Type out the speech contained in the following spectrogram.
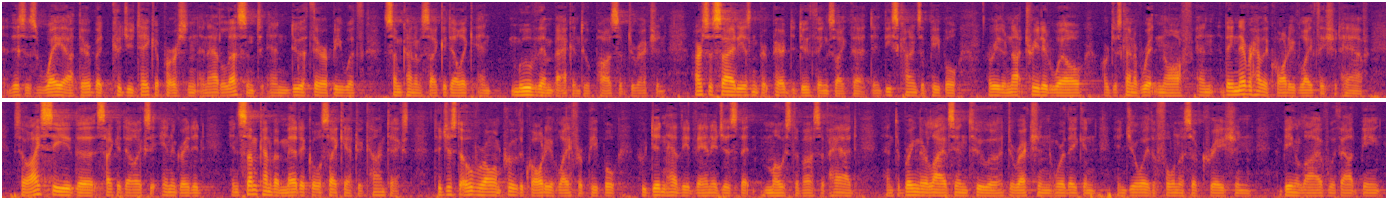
This is way out there but could you take a person an adolescent and do a therapy with some kind of psychedelic and move them back into a positive direction our society isn't prepared to do things like that these kinds of people are either not treated well or just kind of written off, and they never have the quality of life they should have. So I see the psychedelics integrated in some kind of a medical psychiatric context to just overall improve the quality of life for people who didn't have the advantages that most of us have had and to bring their lives into a direction where they can enjoy the fullness of creation, being alive without being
